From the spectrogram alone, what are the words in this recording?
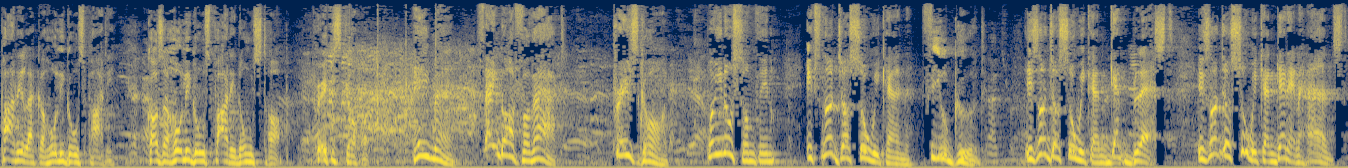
party like a Holy Ghost party. Because a Holy Ghost party don't stop. Praise God. Amen. Thank God for that. Praise God. But you know something? It's not just so we can feel good. It's not just so we can get blessed. It's not just so we can get enhanced.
